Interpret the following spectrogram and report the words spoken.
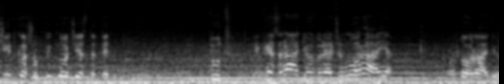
щітка, щоб вікно чистити. Тут якесь радіо, до речі, воно грає. Ото радіо.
